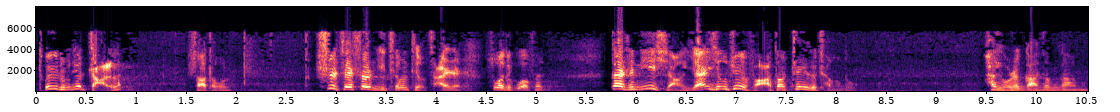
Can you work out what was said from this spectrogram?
推出去斩了。杀头了，是这事儿，你听着挺残忍，做的过分。但是你想严刑峻法到这个程度，还有人敢这么干吗？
